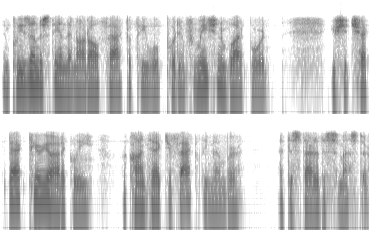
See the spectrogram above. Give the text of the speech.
and please understand that not all faculty will put information in Blackboard. You should check back periodically or contact your faculty member at the start of the semester.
